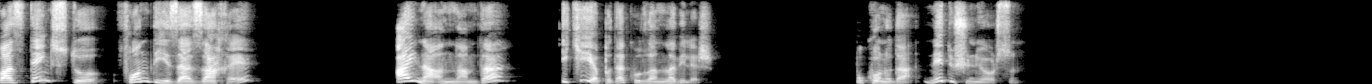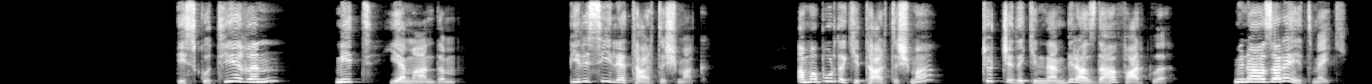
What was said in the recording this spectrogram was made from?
Was denkst du von dieser Sache? Aynı anlamda iki yapıda kullanılabilir. Bu konuda ne düşünüyorsun? Diskutieren mit jemandem. Birisiyle tartışmak. Ama buradaki tartışma Türkçedekinden biraz daha farklı. Münazara etmek.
